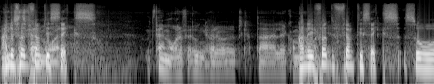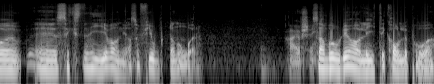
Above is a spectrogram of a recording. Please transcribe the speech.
Han är född fem år- 56. Fem år för ung för att uppskatta eller komma Han är ihåg. född 56 så eh, 69 var han ju, alltså 14 år. Ja, i och för sig. Så han borde ju ha lite koll på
